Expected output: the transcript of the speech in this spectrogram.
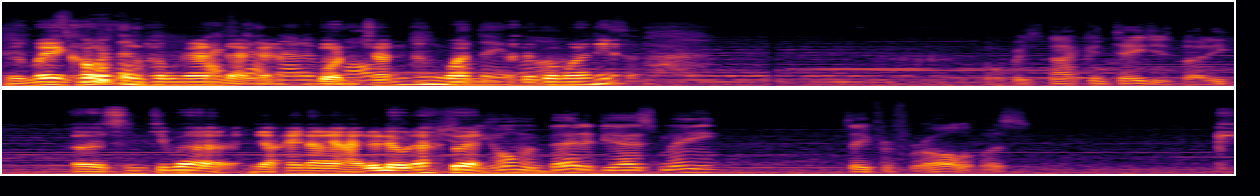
หรือไม่ that's เขา more คง than ทำงาน I've หนัก gotten อะ out of บ่น him all- ฉันทั้งวัน all day อะไรประมาณเนี้ย long, so- Hope it's not contagious, buddy. เออฉันคิดว่าอยากให้นายหายเร็วๆนะเพื่อน Should be home in bed if you ask me. Safer for all of us. โอเค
